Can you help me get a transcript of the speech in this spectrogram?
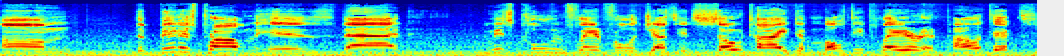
Um, the biggest problem is that I mean, it's cool and flavorful. It just it's so tied to multiplayer and politics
